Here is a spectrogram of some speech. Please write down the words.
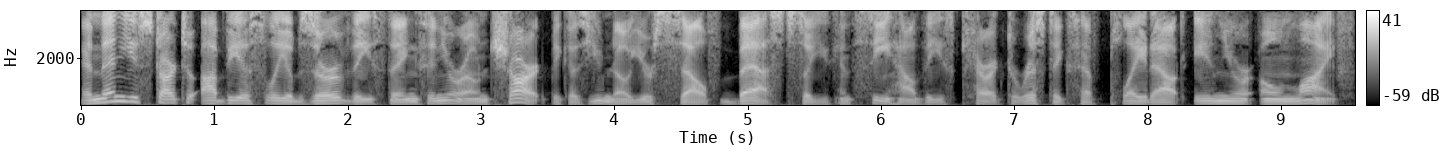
And then you start to obviously observe these things in your own chart because you know yourself best, so you can see how these characteristics have played out in your own life.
